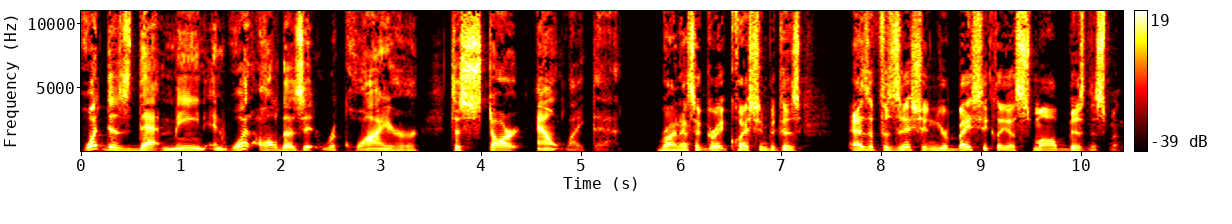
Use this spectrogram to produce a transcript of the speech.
What does that mean and what all does it require to start out like that? Brian, that's a great question because as a physician, you're basically a small businessman.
